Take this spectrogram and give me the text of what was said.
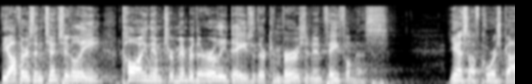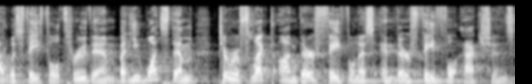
The author is intentionally calling them to remember the early days of their conversion and faithfulness. Yes, of course, God was faithful through them, but He wants them to reflect on their faithfulness and their faithful actions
